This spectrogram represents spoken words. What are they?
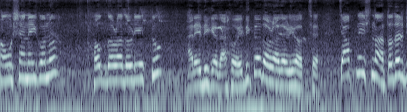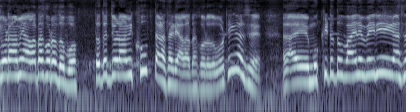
সমস্যা নেই কোনো। হোক দৌড়াদৌড়ি একটু। আর এদিকে দেখো, এদিকেও দৌড়াদৌড়ি হচ্ছে। চাপ নিস না, তোদের জোড়া আমি আলাদা করে দেবো। তোদের জোড়া আমি খুব তাড়াতাড়ি আলাদা করে দেবো, ঠিক আছে? মুখিটা তো বাইরে বেরিয়ে গেছে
